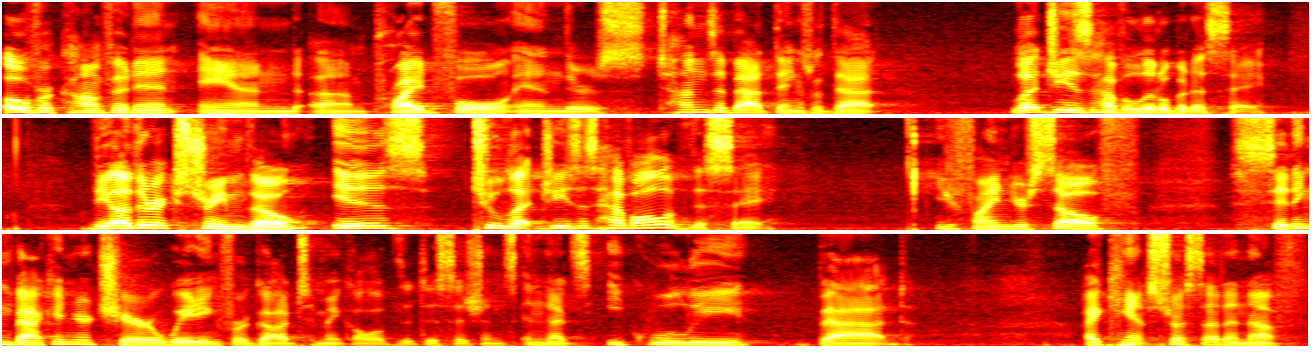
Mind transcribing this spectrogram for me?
overconfident and um, prideful, and there's tons of bad things with that. Let Jesus have a little bit of say. The other extreme, though, is to let Jesus have all of the say. You find yourself sitting back in your chair waiting for God to make all of the decisions, and that's equally bad. I can't stress that enough.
